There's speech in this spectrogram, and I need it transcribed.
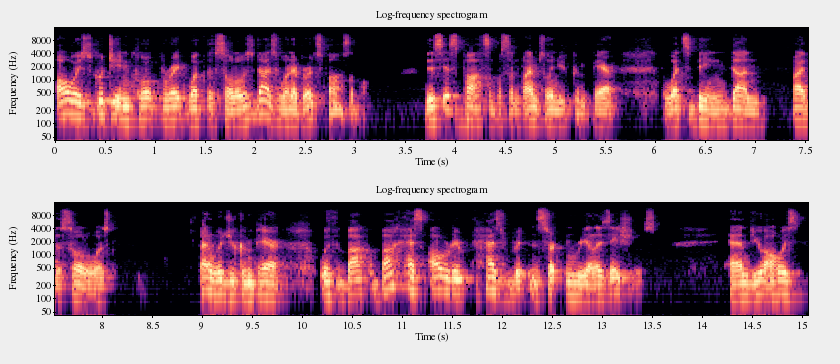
always good to incorporate what the soloist does whenever it's possible. This is possible sometimes when you compare what's being done by the soloist and when you compare with Bach. Bach has already has written certain realizations, and you always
